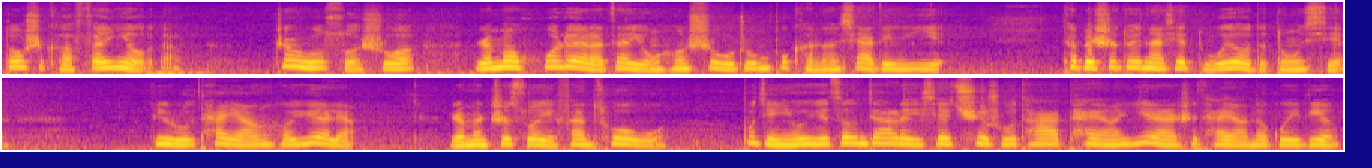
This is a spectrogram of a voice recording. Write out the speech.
都是可分有的。正如所说，人们忽略了在永恒事物中不可能下定义，特别是对那些独有的东西，例如太阳和月亮。人们之所以犯错误，不仅由于增加了一些去除它太阳依然是太阳的规定，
